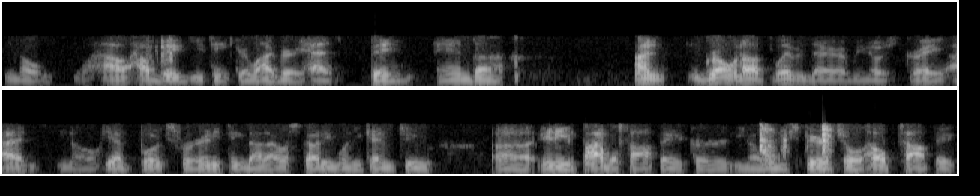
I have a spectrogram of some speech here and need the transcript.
you know, how how big do you think your library has been? And uh, I growing up living there, I mean, it was great. I had, you know, he had books for anything that I was studying when it came to uh, any Bible topic or you know any spiritual help topic.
